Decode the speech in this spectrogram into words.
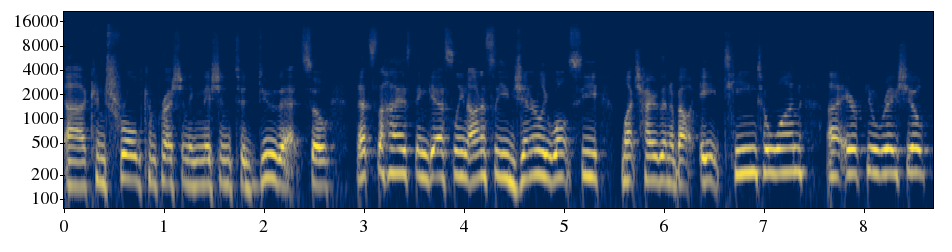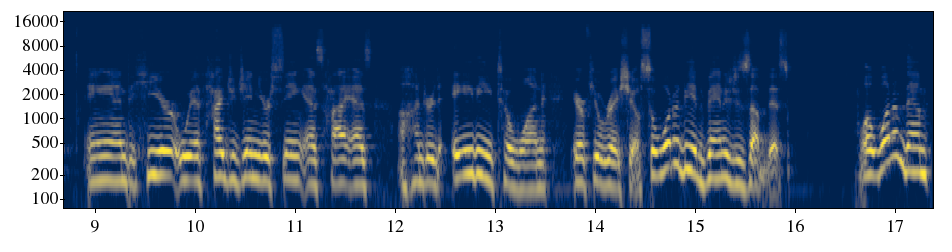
uh, controlled compression ignition to do that. So that's the highest in gasoline. Honestly, you generally won't see much higher than about 18 to 1 uh, air fuel ratio, and here with hydrogen, you're seeing as high as 180 to 1 air fuel ratio. So what are the advantages of this? Well, one of them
